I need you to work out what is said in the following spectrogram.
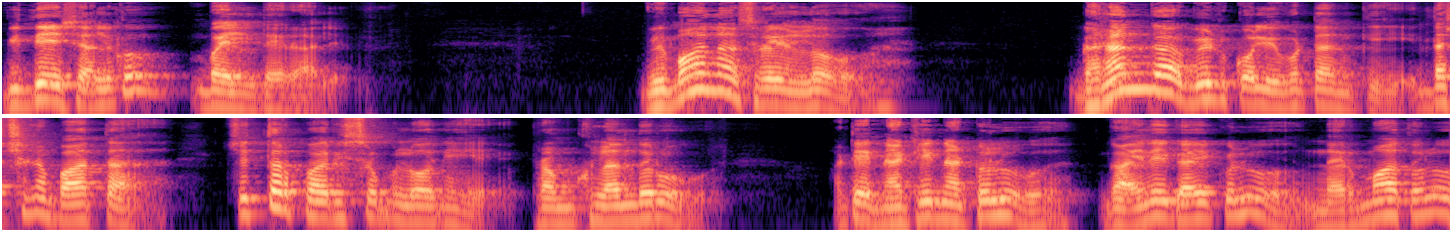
విదేశాలకు బయలుదేరాలి. విమానాశ్రయంలో ఘనంగా వీడుకోలు ఇవ్వటానికి దక్షిణ భారత చిత్ర పరిశ్రమలోని ప్రముఖులందరూ అంటే నటీనటులు గాయని గాయకులు నిర్మాతలు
